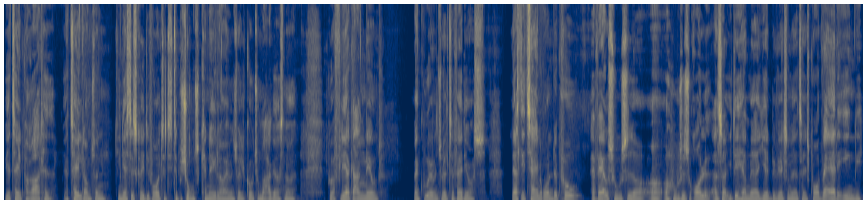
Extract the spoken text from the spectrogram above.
vi har talt parathed. Vi har talt om sådan de næste skridt i forhold til distributionskanaler og eventuelt go-to-market og sådan noget. Du har flere gange nævnt, man kunne eventuelt tage fat i os. Lad os lige tage en runde på erhvervshuset og, og, og husets rolle, altså i det her med at hjælpe virksomheder til eksport. Hvad er det egentlig,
